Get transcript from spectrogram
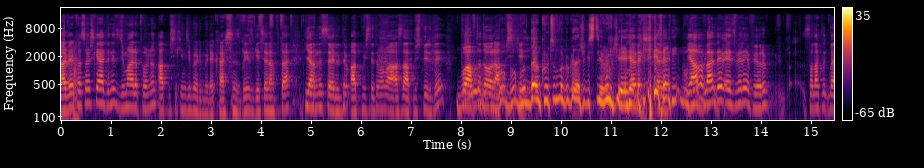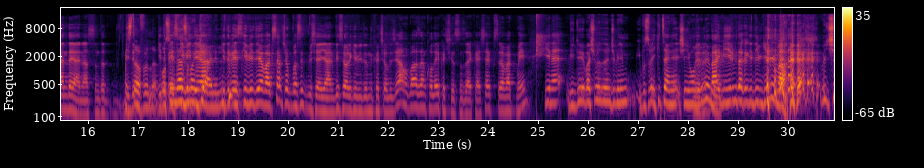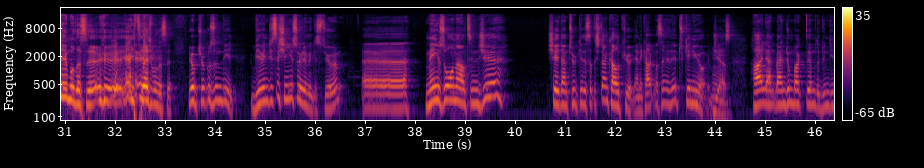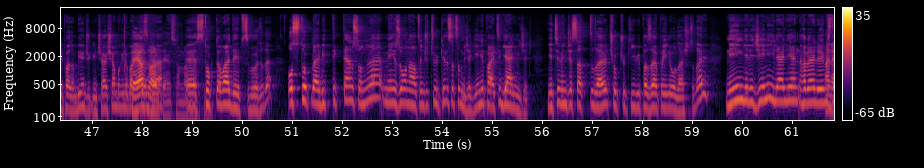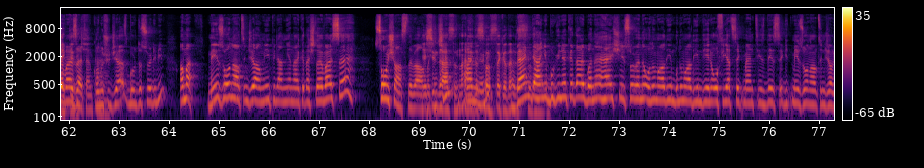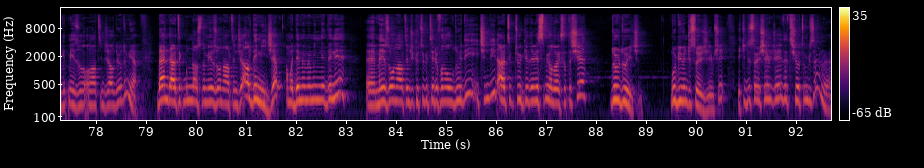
Harvey Plus hoş geldiniz. Cuma raporunun 62. bölümüyle karşınızdayız. Geçen hafta yanlış söyledim 60 dedim ama aslında 61'di. Bu, bu hafta doğru bu, 62. Bu, bundan kurtulmak o kadar çok istiyorum ki. Evet, evet. ya ama ben de ezbere yapıyorum. Salaklık bende yani aslında. Gidip, Estağfurullah. Gidip o eski videoya, gidip eski videoya baksam çok basit bir şey yani. Bir sonraki videonun kaç olacağı ama bazen kolaya kaçıyorsunuz arkadaşlar. Kusura bakmayın. Yine videoya başlamadan önce benim bu sefer iki tane şeyim olur değil mi? Ben bir 20 dakika gideyim geleyim mi abi? bir şey molası, ihtiyaç molası. Yok çok uzun değil. Birincisi şeyi söylemek istiyorum. Ee, Meizu 16. şeyden Türkiye'de satıştan kalkıyor. Yani kalkması nedeni tükeniyor cihaz. Hmm. Halen ben dün baktığımda, dün değil pardon bir önceki gün çarşamba günü baktığımda Beyaz vardı en son. E, stokta vardı hepsi bu arada O stoklar bittikten sonra Meizu 16. Türkiye'de satılmayacak. Yeni parti gelmeyecek. Yeterince sattılar. Çok çok iyi bir pazar payına ulaştılar. Neyin geleceğini ilerleyen haberlerimizde hani var ekledik. zaten. Konuşacağız. Aynen. Burada söylemeyeyim. Ama Meizu 16. almayı planlayan arkadaşlar varsa son şansları almak ya şimdi için. alsınlar ya da sonsuza kadar Ben de hani bugüne kadar bana her şey sorana onu mu alayım bunu mu alayım diyene o fiyat segmenti izleyse git mevzu 16. al git mevzu 16. al diyordum ya. Ben de artık bundan sonra mevzu 16. al demeyeceğim. Ama demememin nedeni e, mevzu 16. kötü bir telefon olduğu değil, için değil artık Türkiye'de resmi olarak satışı durduğu için. Bu birinci söyleyeceğim şey. İkinci söyleyeceğim şey de tişörtüm güzel mi?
